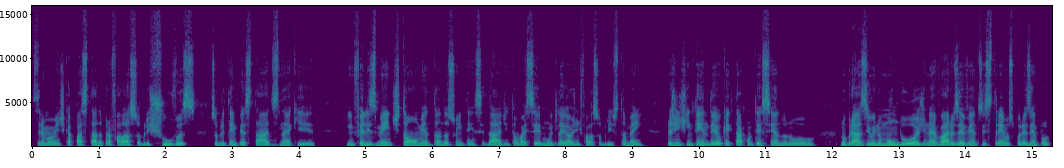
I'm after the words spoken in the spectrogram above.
extremamente capacitada para falar sobre chuvas, sobre tempestades, né? Que infelizmente estão aumentando a sua intensidade, então vai ser muito legal a gente falar sobre isso também, para a gente entender o que está acontecendo no, no Brasil e no mundo hoje, né? Vários eventos extremos, por exemplo,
